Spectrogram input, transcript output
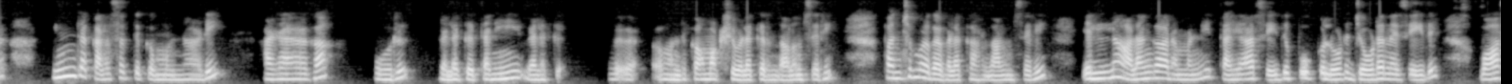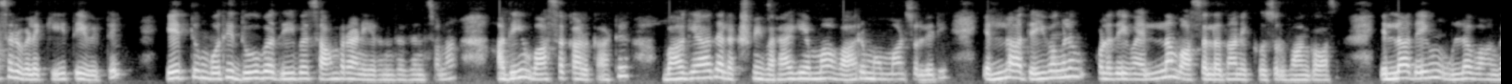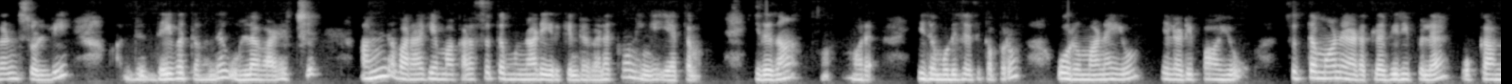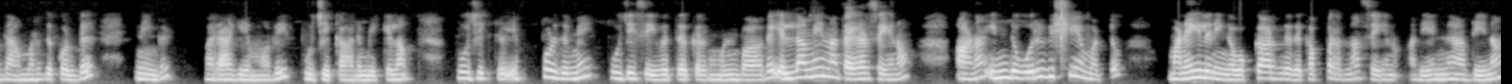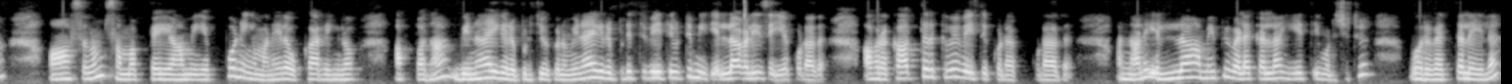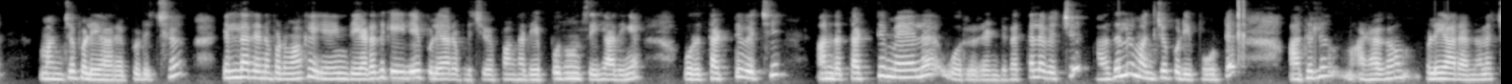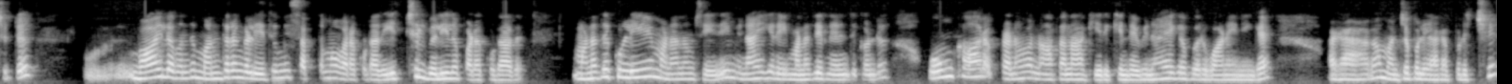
இந்த கலசத்துக்கு முன்னாடி அழகாக ஒரு விளக்கு தனி விளக்கு வந்து காமாட்சி விளக்கு இருந்தாலும் சரி பஞ்சமுருக விளக்காக இருந்தாலும் சரி எல்லாம் அலங்காரம் பண்ணி தயார் செய்து பூக்களோடு ஜோடனை செய்து வாசல் விளக்கு ஏற்றி விட்டு ஏற்றும் போது தூப தீப சாம்பிராணி இருந்ததுன்னு சொன்னால் அதையும் வாசக்கால் காட்டு பாகியாத லக்ஷ்மி வராகியம்மா வாருமம்மான்னு சொல்லிட்டு எல்லா தெய்வங்களும் குலதெய்வம் எல்லாம் வாசல்ல தான் நிற்க சொல்லுவாங்க. வாசல் எல்லா தெய்வம் உள்ளே வாங்கன்னு சொல்லி அந்த தெய்வத்தை வந்து உள்ளே வழைச்சி அந்த வராகியம்மா கலசத்தை முன்னாடி இருக்கின்ற விளக்கும் நீங்கள் ஏற்றணும் இதுதான் முறை. இது முடிஞ்சதுக்கப்புறம் ஒரு மனையோ இல்லாட்டி பாயோ சுத்தமான இடத்துல விரிப்பில் உட்கார்ந்து அமர்ந்து கொண்டு நீங்கள் வராகி அம்மாவை பூஜைக்க ஆரம்பிக்கலாம். பூஜைக்கு எப்பொழுதுமே பூஜை செய்வதற்கு முன்பாக எல்லாமே நான் தயார் செய்யணும். ஆனால் இந்த ஒரு விஷயம் மட்டும் மனையில் நீங்கள் உட்கார்ந்ததுக்கு அப்புறம் தான் செய்யணும். அது என்ன அப்படின்னா ஆசனம் சமப்பையாமை எப்போ நீங்கள் மனையில் உட்கார்றீங்களோ அப்போ தான் விநாயகரை பிடிச்சி வைக்கணும். விநாயகரை பிடித்து வைத்து விட்டு மீதி எல்லா வேலையும் செய்யக்கூடாது. அவரை காத்திருக்கவே வைத்து கூட கூடாது. அதனால் எல்லா அமைப்பு விளக்கெல்லாம் ஏற்றி முடிச்சுட்டு ஒரு வெத்தலையில் மஞ்சள் பிள்ளையாரை பிடிச்சு எல்லாரும் என்ன பண்ணுவாங்க இந்த இடது கையிலே பிள்ளையாரை பிடிச்சி வைப்பாங்க. அது எப்போதும் செய்யாதீங்க. ஒரு தட்டு வச்சு அந்த தட்டு மேலே ஒரு ரெண்டு வெத்தலை வச்சு அதில் மஞ்சப்பொடி போட்டு அதில் அழகாக பிள்ளையாரை நினச்சிட்டு வாயில் வந்து மந்திரங்கள் எதுவுமே சத்தமாக வரக்கூடாது. எச்சில் வெளியில் படக்கூடாது. மனதுக்குள்ளேயே மனநம் செய்து விநாயகரை மனதில் நினைந்து கொண்டு ஓம்கார பிரணவநாதனாகி இருக்கின்ற விநாயக பெருவானை நீங்கள் அழகாக மஞ்சள் பிள்ளையாரை பிடிச்சி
